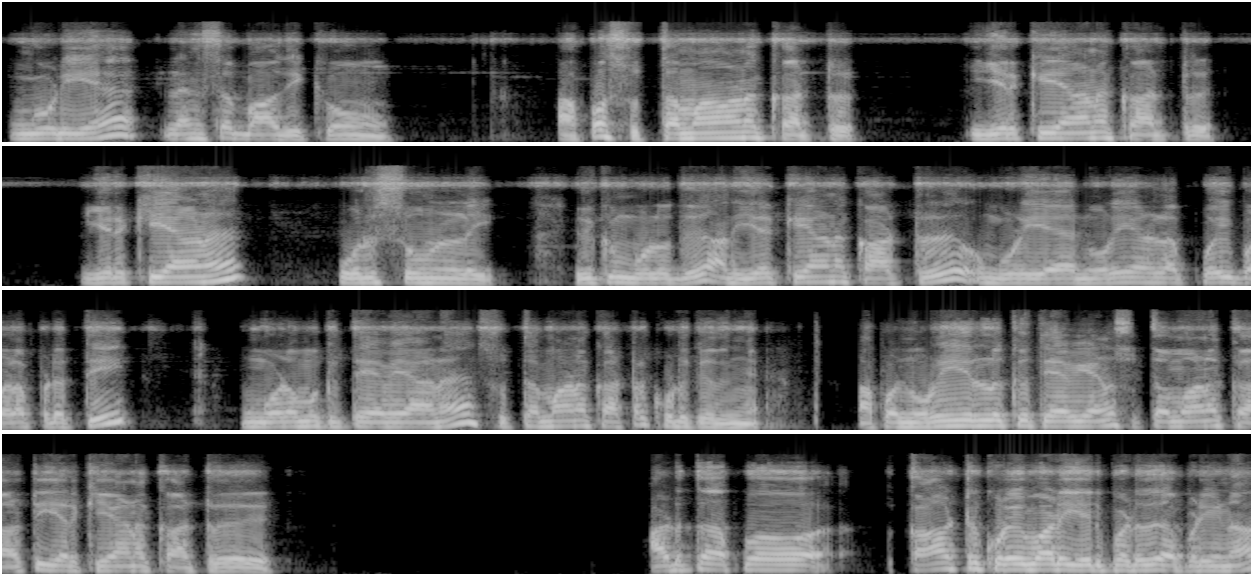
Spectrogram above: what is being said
உங்களுடைய லங்ஸை பாதிக்கும். அப்போ சுத்தமான காற்று இயற்கையான காற்று இயற்கையான ஒரு சூழ்நிலை. இருக்கும் பொழுது அந்த இயற்கையான காற்று உங்களுடைய நுரையீரலை போய் பலப்படுத்தி உங்க உடம்புக்கு தேவையான சுத்தமான காற்றை கொடுக்குதுங்க. அப்ப நுரையீரலுக்கு தேவையான சுத்தமான காற்று இயற்கையான காற்று. அடுத்து அப்போ காற்று குறைபாடு ஏற்படுது அப்படின்னா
